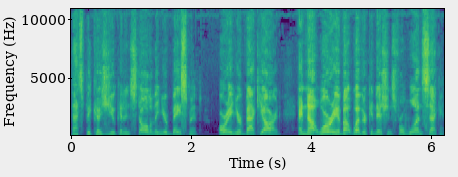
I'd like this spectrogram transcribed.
That's because you can install it in your basement or in your backyard and not worry about weather conditions for one second.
